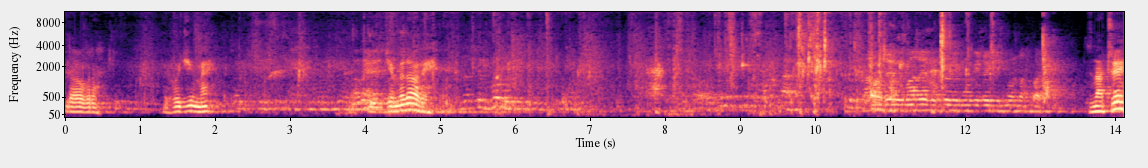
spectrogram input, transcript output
e, Dobra. Wychodzimy. I idziemy dalej. Może uważaj, bo mówi, że gdzieś można wpaść. Znaczy?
